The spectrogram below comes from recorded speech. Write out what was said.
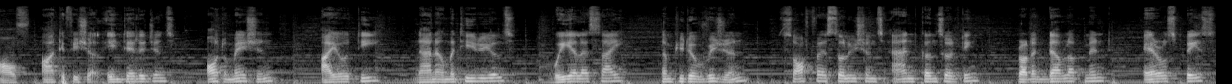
of artificial intelligence, automation, IoT, nanomaterials, VLSI, computer vision, software solutions and consulting, product development, aerospace,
